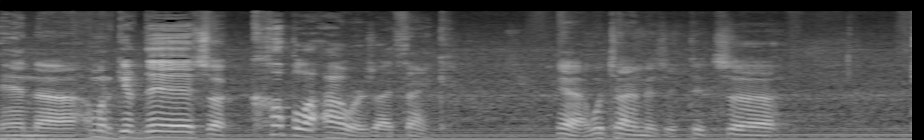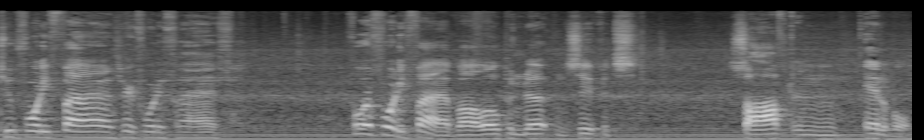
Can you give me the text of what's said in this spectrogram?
And uh, I'm gonna give this a couple of hours, I think. Yeah, what time is it? It's uh, 2.45, 3.45, 4.45. I'll open it up and see if it's soft and edible.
